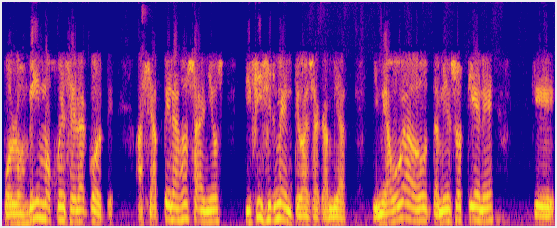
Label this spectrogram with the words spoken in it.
por los mismos jueces de la Corte, hace apenas dos años, difícilmente vaya a cambiar. Y mi abogado también sostiene que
